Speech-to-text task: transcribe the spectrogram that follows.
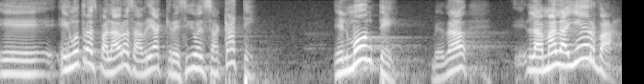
Eh, en otras palabras, habría crecido el zacate, el monte, ¿verdad? La mala hierba.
